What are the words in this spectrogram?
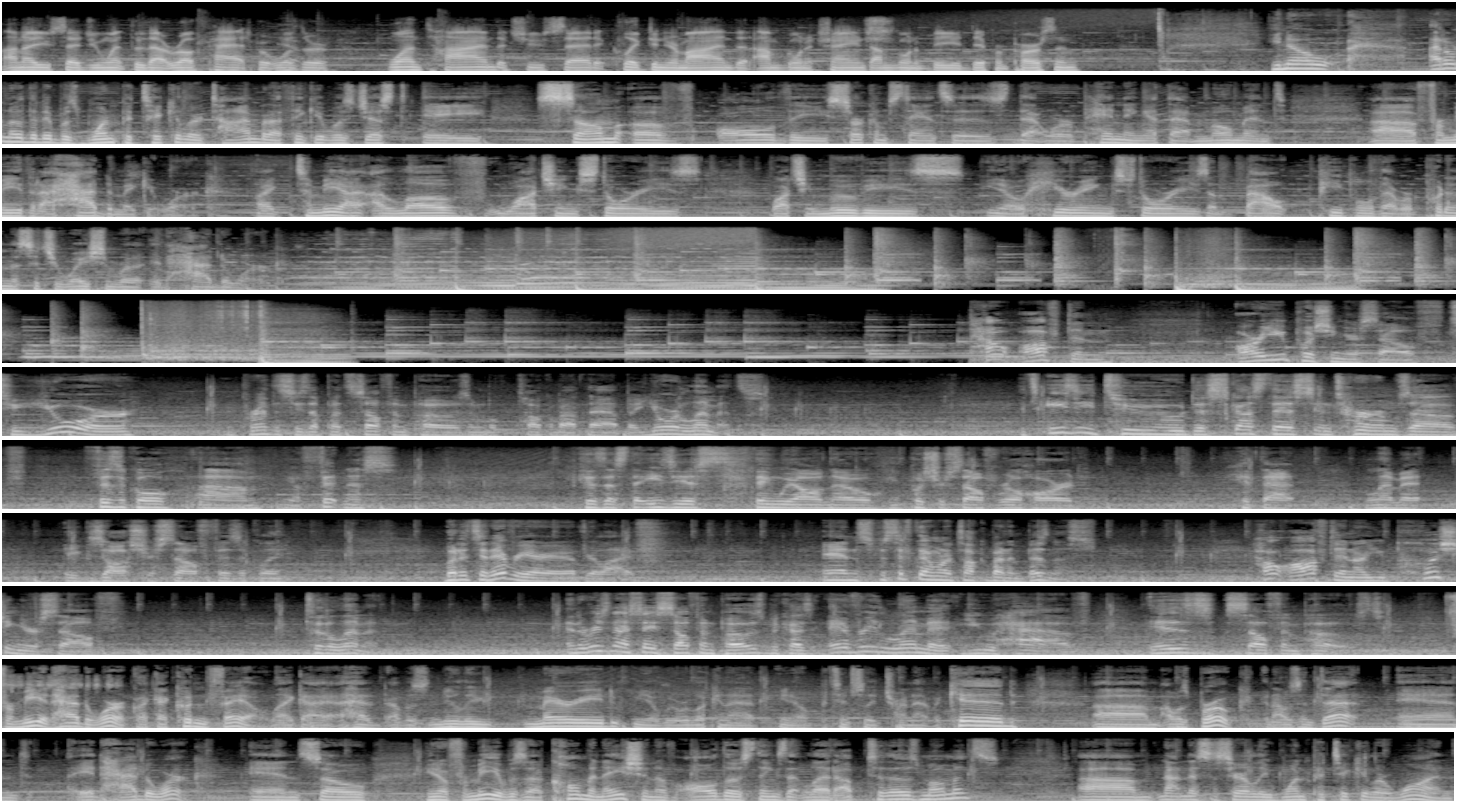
I know you said you went through that rough patch, but was Yeah. there one time that you said it clicked in your mind that I'm going to change, I'm going to be a different person? You know, I don't know that it was one particular time, but I think it was just a sum of all the circumstances that were pending at that moment uh, for me that I had to make it work. Like to me, I, I love watching stories, watching movies, you know, hearing stories about people that were put in a situation where it had to work. How often are you pushing yourself to your, in parentheses, I put self imposed, and we'll talk about that, but your limits? It's easy to discuss this in terms of physical, um, you know, fitness, because that's the easiest thing we all know. You push yourself real hard, hit that limit, exhaust yourself physically. But it's in every area of your life. And specifically, I want to talk about in business. How often are you pushing yourself to the limit? And the reason I say self imposed because every limit you have is self imposed. For me, it had to work. Like I couldn't fail. Like I had, I was newly married. You know, we were looking at, you know, potentially trying to have a kid. Um, I was broke and I was in debt, and it had to work. And so, you know, for me, it was a culmination of all those things that led up to those moments. Um, not necessarily one particular one,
